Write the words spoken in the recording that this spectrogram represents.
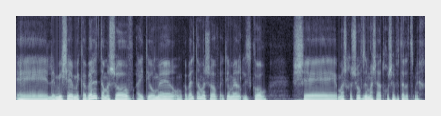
אה, למי שמקבל את המשוב, הייתי אומר, או מקבל את המשוב, הייתי אומר לזכור שמה שחשוב זה מה שאת חושבת על עצמך.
